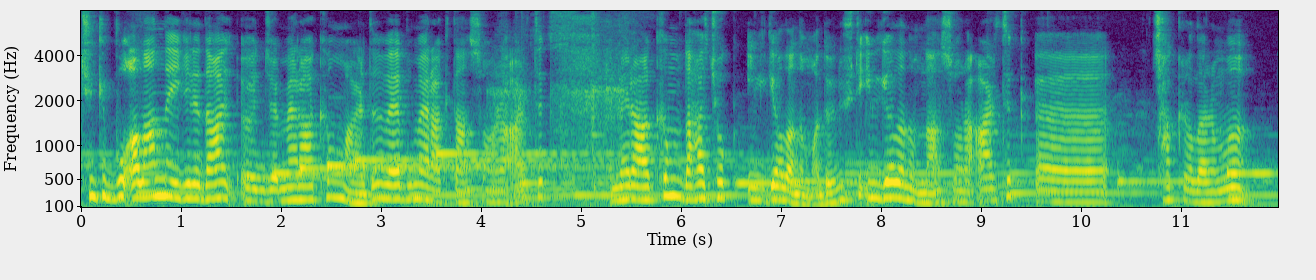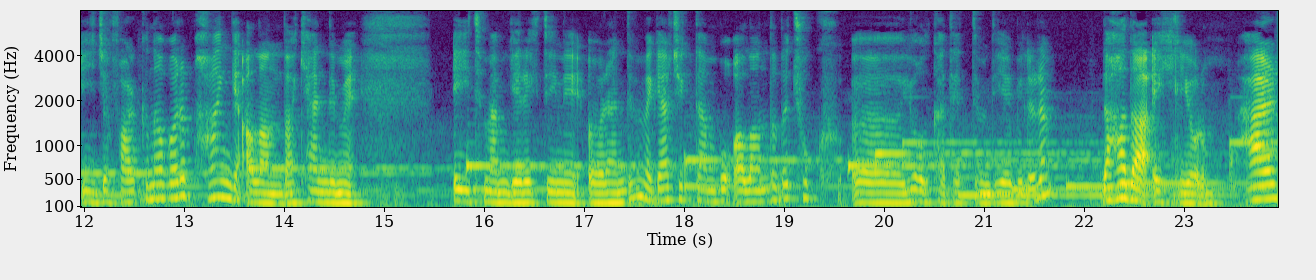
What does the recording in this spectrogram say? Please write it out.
Çünkü bu alanla ilgili daha önce merakım vardı ve bu meraktan sonra artık merakım daha çok ilgi alanıma dönüştü. İlgi alanımdan sonra artık e, çakralarımı iyice farkına varıp hangi alanda kendimi eğitmem gerektiğini öğrendim ve gerçekten bu alanda da çok e, yol kat ettim diyebilirim daha da ekliyorum. Her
